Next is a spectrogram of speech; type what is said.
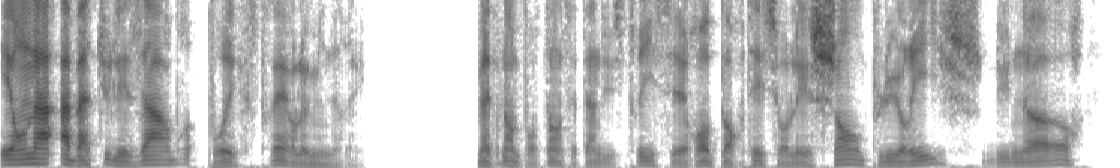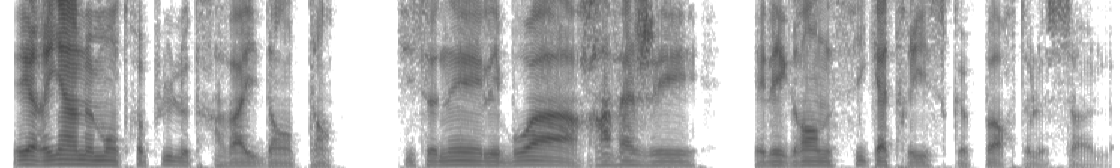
et on a abattu les arbres pour extraire le minerai. Maintenant pourtant cette industrie s'est reportée sur les champs plus riches du nord, et rien ne montre plus le travail d'antan, si ce n'est les bois ravagés et les grandes cicatrices que porte le sol.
